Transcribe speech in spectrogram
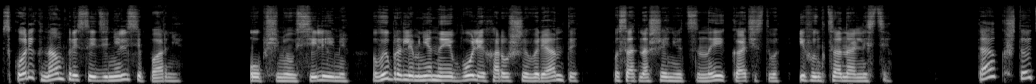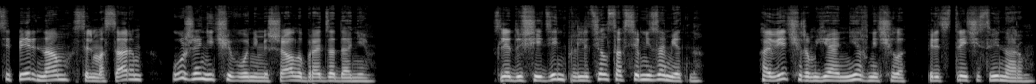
Вскоре к нам присоединились и парни. Общими усилиями выбрали мне наиболее хорошие варианты по соотношению цены, качества и функциональности. Так что теперь нам с Альмасаром уже ничего не мешало брать задание. Следующий день пролетел совсем незаметно а вечером я нервничала перед встречей с Вейнаром.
